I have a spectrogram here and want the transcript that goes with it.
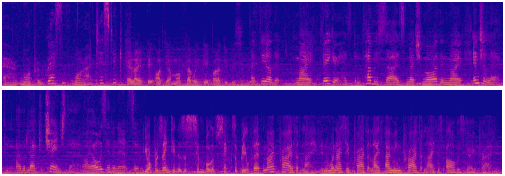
are more progressive, more artistic. Elle a été entièrement fabriquée par la publicité. I feel that my figure has been publicized much more than my intellect, and I would like to change that. I always have an answer. You're presented as a symbol of sex appeal. But my private life, and when I say private life, I mean private life is always very private.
